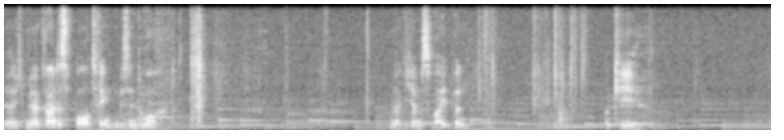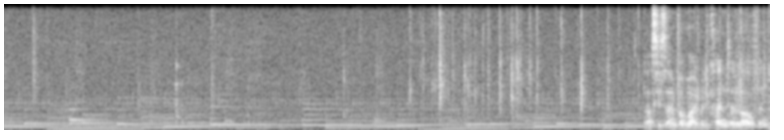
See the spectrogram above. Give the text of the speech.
Ja, ich merke gerade, das Board hängt ein bisschen durch. Merke ich am Swipen. Okay. Lasse ich es einfach mal über die Kante laufen.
